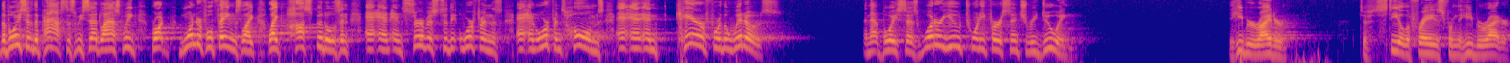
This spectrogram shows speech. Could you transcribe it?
The voice of the past, as we said last week, brought wonderful things like, like hospitals and, and, and service to the orphans and orphans' homes and, and care for the widows. And that voice says, What are you, 21st century, doing? The Hebrew writer, to steal a phrase from the Hebrew writer,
